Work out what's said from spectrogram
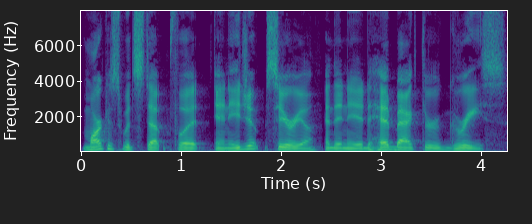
Marcus would step foot in Egypt, Syria, and then he'd head back through Greece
